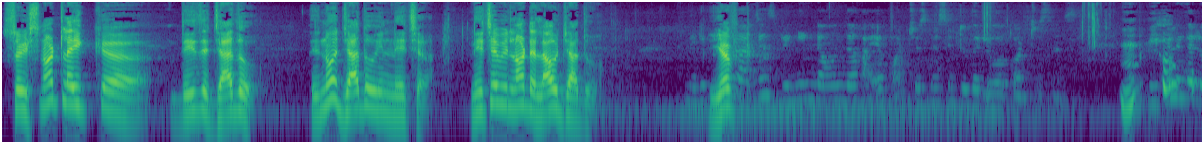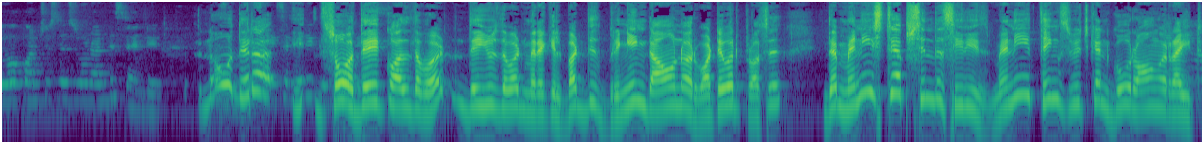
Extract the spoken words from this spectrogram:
So it's not like uh, there is a jadoo. There is no jadoo in nature. Nature will not allow jadoo. You have just bringing down the higher consciousness into the lower consciousness. People in the lower consciousness don't understand it. No, there are. So they call the word, they use the word miracle. But this bringing down or whatever process, there are many steps in the series, many things which can go wrong or right.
